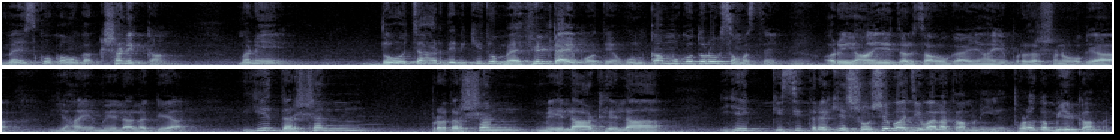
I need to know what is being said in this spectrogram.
मैं इसको कहूँगा क्षणिक काम। माने दो चार दिन की जो महफिल टाइप होते हैं उन कामों को तो लोग समझते हैं। अरे यहाँ ये जलसा हो गया यहाँ ये प्रदर्शन हो गया यहाँ ये मेला लग गया। ये दर्शन प्रदर्शन मेला ठेला ये किसी तरह के शोशेबाजी वाला काम नहीं है थोड़ा गंभीर काम है।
